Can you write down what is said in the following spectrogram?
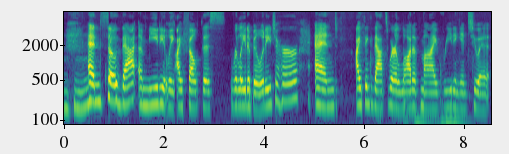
Mm-hmm. and so that immediately I felt this relatability to her. And I think that's where a lot of my reading into it.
